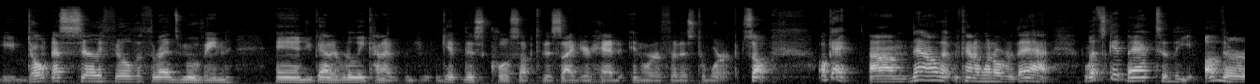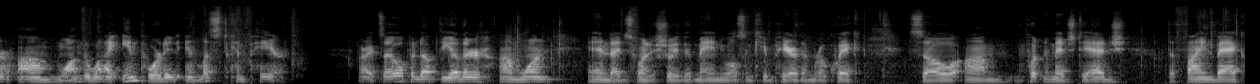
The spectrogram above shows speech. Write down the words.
You don't necessarily feel the threads moving, and you got to really kind of get this close up to the side of your head in order for this to work. So Okay, um, now that we kind of went over that, let's get back to the other um, one, the one I imported, and let's compare. Alright, so I opened up the other um, one, and I just wanted to show you the manuals and compare them real quick. So, um, putting them edge to edge, the Feinbach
